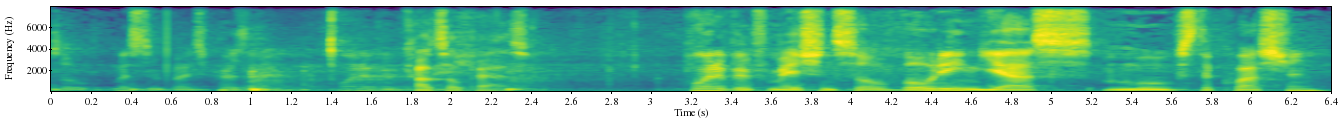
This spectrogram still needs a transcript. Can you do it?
So, Mr. Vice President, point of Council information. Paz. Point of information, so voting yes moves the question?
